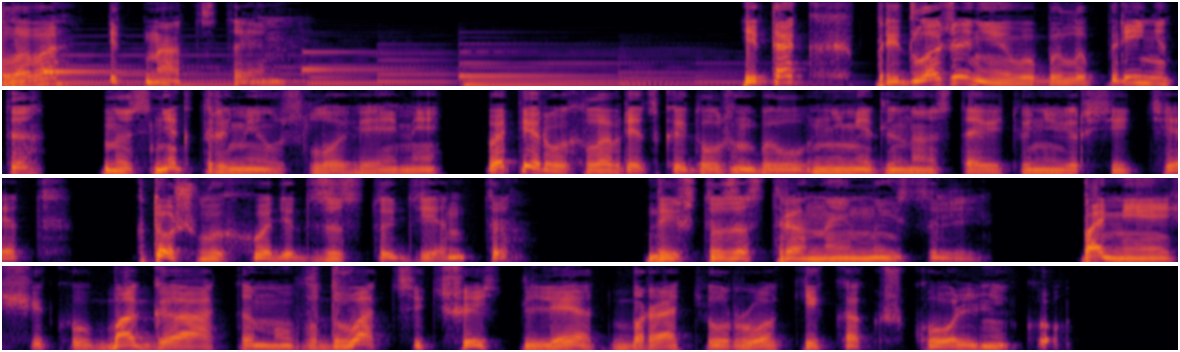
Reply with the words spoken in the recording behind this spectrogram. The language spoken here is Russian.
Глава 15. Итак, предложение его было принято, но с некоторыми условиями. Во-первых, Лаврецкий должен был немедленно оставить университет. Кто ж выходит за студента? Да и что за странная мысль? Помещику, богатому, в 26 лет брать уроки как школьнику.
